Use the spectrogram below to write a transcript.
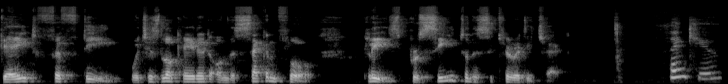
gate 15, which is located on the second floor. Please proceed to the security check. Thank you.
